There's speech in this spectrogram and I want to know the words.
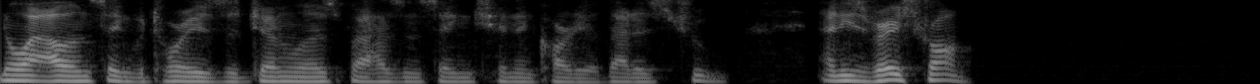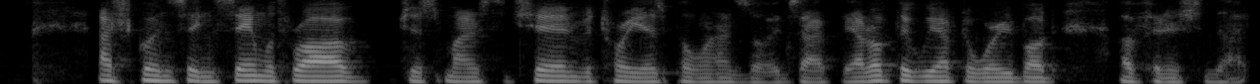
Noah Allen saying Vettori is a generalist, but hasn't saying chin and cardio. That is true. And he's very strong. Asher Quinn saying same with Rob, just minus the chin. Vettori has pillow hands though. Exactly. I don't think we have to worry about uh, finishing that.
